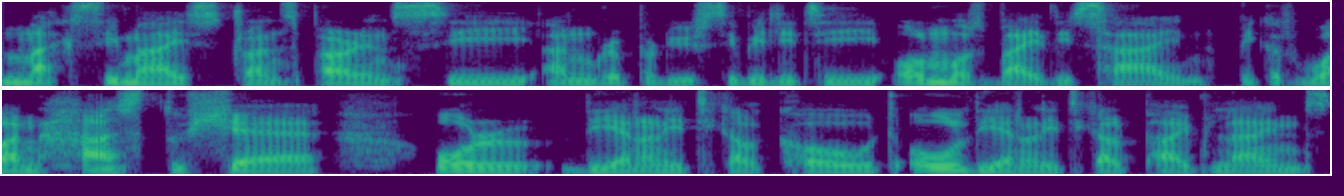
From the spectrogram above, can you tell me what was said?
maximize transparency and reproducibility almost by design because one has to share all the analytical code, all the analytical pipelines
